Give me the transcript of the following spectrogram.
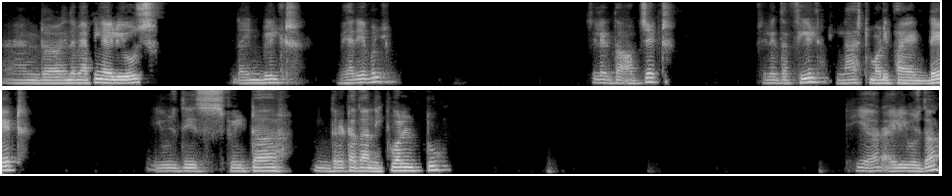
And uh, in the mapping I will use the inbuilt variable select the object. Select the field. Last modified date. Use this filter greater than equal to. Here I'll use the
